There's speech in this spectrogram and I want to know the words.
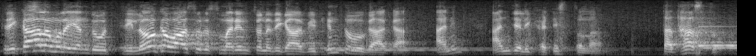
త్రికాలముల యందు త్రిలోకవాసులు స్మరించున్నదిగా విధింతువుగాక అని అంజలి ఘటిస్తున్నాను. తథాస్తు.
